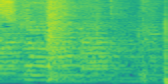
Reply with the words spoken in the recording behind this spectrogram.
stop.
